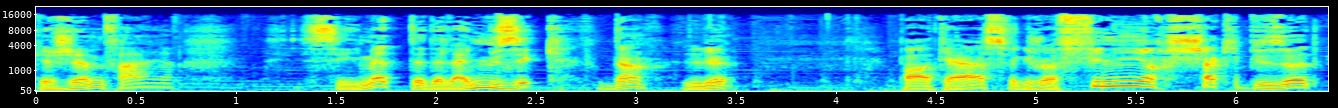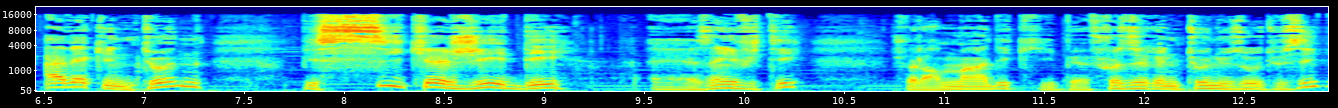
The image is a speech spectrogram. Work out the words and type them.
que j'aime faire, c'est mettre de la musique dans le podcast. Fait que je vais finir chaque épisode avec une tune. Puis si que j'ai des euh, invités, je vais leur demander qu'ils peuvent choisir une tune nous autres aussi.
